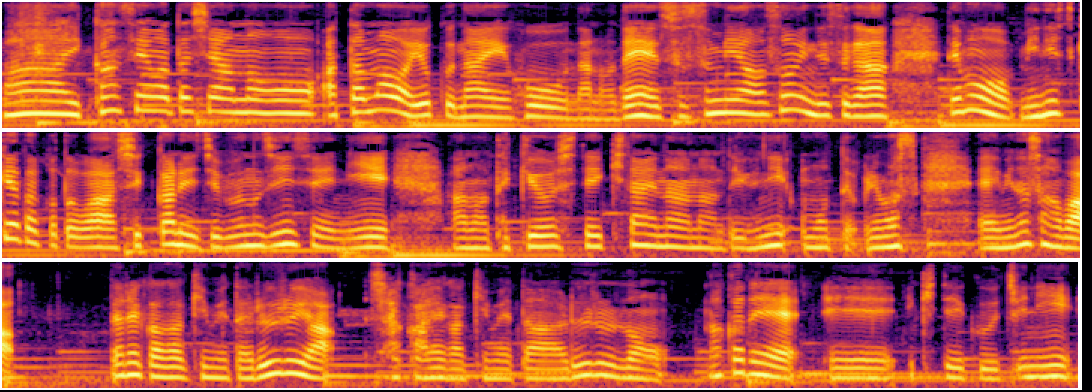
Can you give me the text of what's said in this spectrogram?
まあ、いかんせん私、あの、頭は良くない方なので、進みは遅いんですが、でも、身につけたことは、しっかり自分の人生に、あの、適応していきたいな、なんていうふうに思っております。えー、皆さんは、誰かが決めたルールや社会が決めたルールの中で、えー、生きていくうちに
